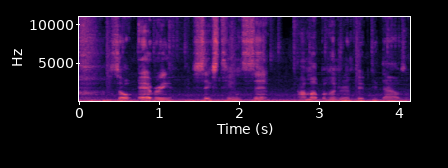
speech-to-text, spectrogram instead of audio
So every sixteen cent, I'm up one hundred and fifty thousand.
